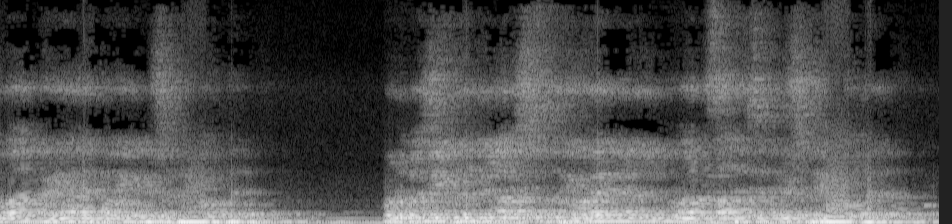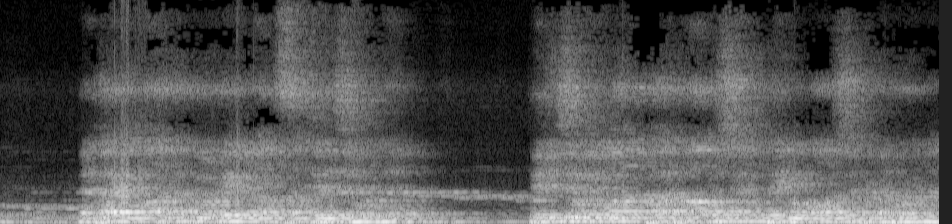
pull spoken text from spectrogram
കൊടുക്കുവാൻ കഴിയാതെ പോയ നിമിഷത്തെയോർത്ത് കുടുംബജീവിതത്തിൽ അവിശ്വസതയോടെ നിലനിൽക്കുവാൻ സാധിച്ച നിമിഷത്തെയോർത്ത് തെറ്റായ മാർഗത്തിലൂടെയെല്ലാം സഞ്ചരിച്ചുകൊണ്ട് തിരിച്ചു വരുവാൻ പല ദൈവം ആവശ്യപ്പെട്ടപ്പോഴെല്ലാം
